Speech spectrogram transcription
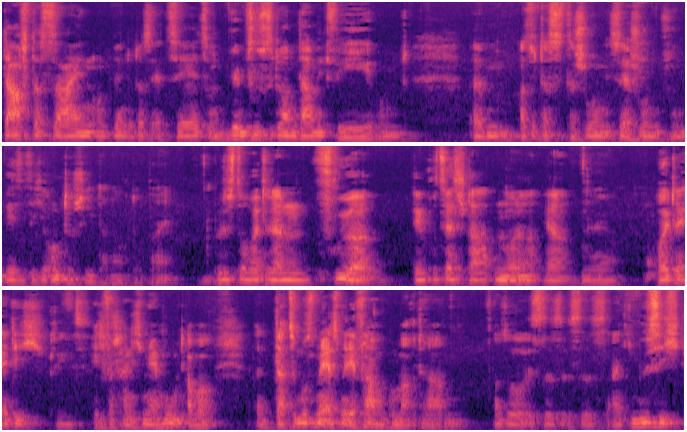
darf das sein und wenn du das erzählst und wem tust du dann damit weh und ähm, also das ist da schon ist ja schon, schon ein wesentlicher Unterschied dann auch dabei. Würdest du heute dann früher den Prozess starten oder ja? Naja. Heute hätte ich, hätte ich wahrscheinlich mehr Mut, aber äh, dazu muss man erstmal die Erfahrung gemacht haben. Also ist es, ist es eigentlich müßig,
